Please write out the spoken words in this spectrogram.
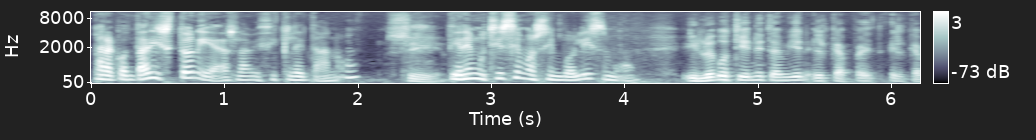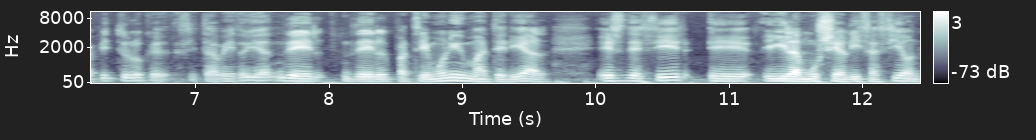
para contar historias la bicicleta, ¿no? Sí. Tiene muchísimo simbolismo. Y luego tiene también el, capítulo que citaba Idoia del, del patrimonio inmaterial, es decir, eh, y la musealización.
